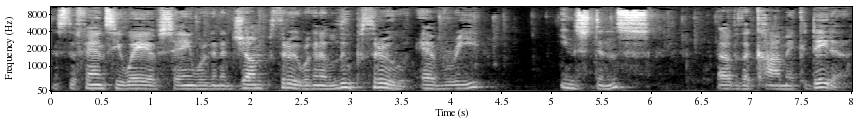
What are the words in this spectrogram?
That's the fancy way of saying we're going to jump through, we're going to loop through every instance of the comic data.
